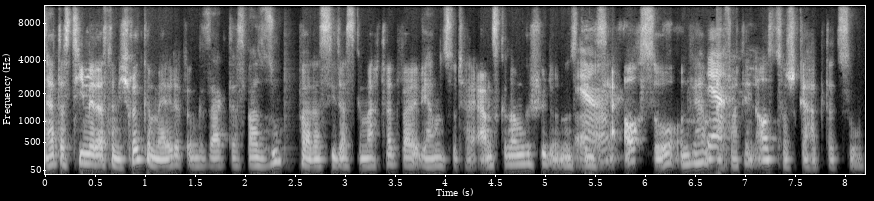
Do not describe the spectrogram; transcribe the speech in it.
hat das Team mir das nämlich rückgemeldet und gesagt, das war super, dass sie das gemacht hat, weil wir haben uns total ernst genommen gefühlt und uns ja. ging es ja auch so und wir haben ja. einfach den Austausch gehabt dazu.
